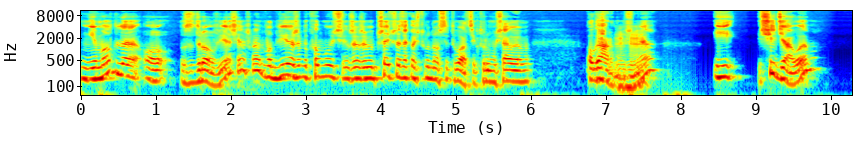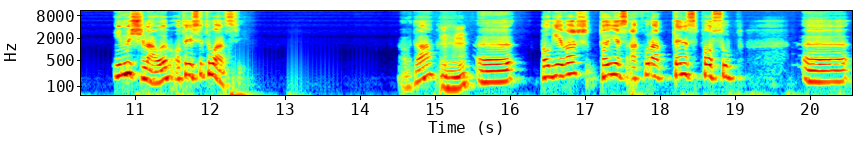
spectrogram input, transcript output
nie modlę o zdrowie, ja się na przykład modliłem, żeby komuś, że- żeby przejść przez jakąś trudną sytuację, którą musiałem ogarnąć, Mhm. nie? I siedziałem i myślałem o tej sytuacji. Prawda? Mhm. E, ponieważ to jest akurat ten sposób e,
